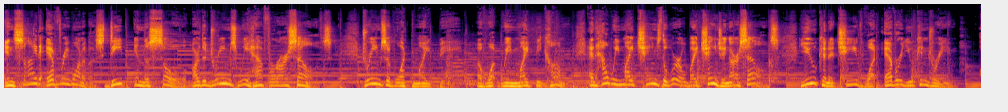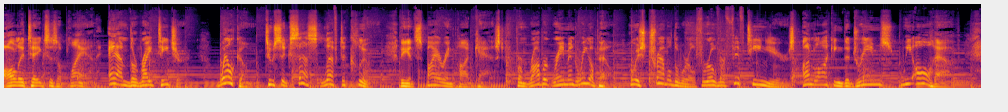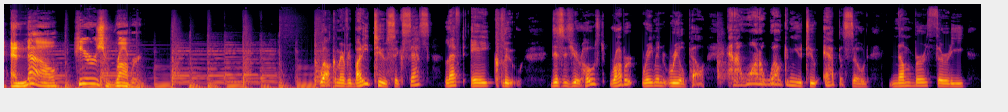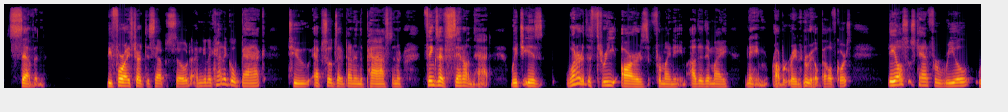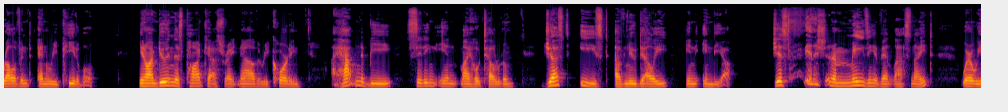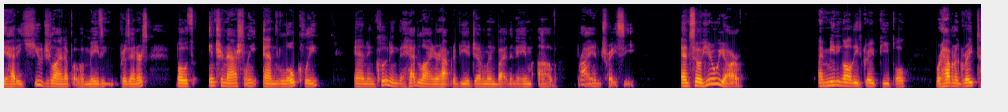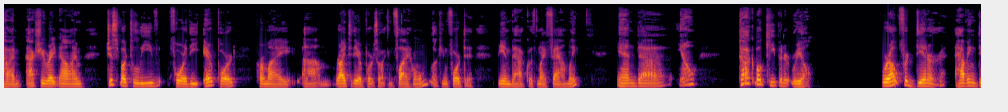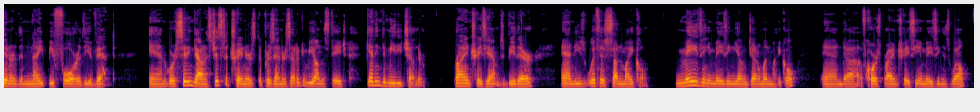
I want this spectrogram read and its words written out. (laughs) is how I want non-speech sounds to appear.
Inside every one of us, deep in the soul, are the dreams we have for ourselves. Dreams of what might be, of what we might become, and how we might change the world by changing ourselves. You can achieve whatever you can dream. All it takes is a plan and the right teacher. Welcome to Success Left a Clue, the inspiring podcast from Robert Raymond Riopel, who has traveled the world for over 15 years, unlocking the dreams we all have. And now, here's Robert. Welcome, everybody, to Success Left a Clue. This is your host, Robert Raymond Riopel, and I want to welcome you to episode number 37. Before I start this episode, I'm going to kind of go back to episodes I've done in the past and things I've said on that, which is what are the three R's for my name, other than my name, Robert Raymond (laughs) Riopel, of course? They also stand for real, relevant, and repeatable. You know, I'm doing this podcast right now, the recording. I happen to be sitting in my hotel room just east of New Delhi in India. Just finished an amazing event last night where we had a huge lineup of amazing presenters, both internationally and locally, and including the headliner happened to be a gentleman by the name of Brian Tracy. And so here we are. I'm meeting all these great people. We're having a great time. Actually, right now, I'm just about to leave for the airport for my um, ride to the airport so I can fly home. Looking forward to being back with my family. And, uh, you know, talk about keeping it real. We're out for dinner, having dinner the night before the event. And we're sitting down. It's just the trainers, the presenters that are going to be on the stage, getting to meet each other. Brian Tracy happens to be there and he's with his son Michael. Amazing, amazing young gentleman, Michael, and uh, of course Brian Tracy, amazing as well.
